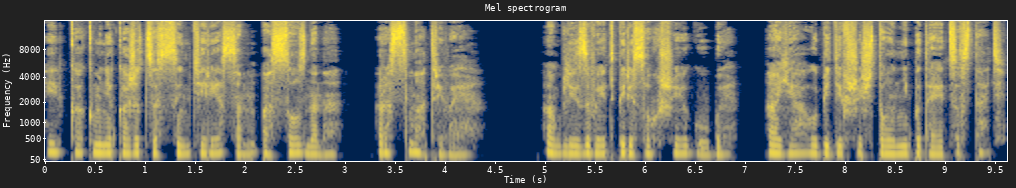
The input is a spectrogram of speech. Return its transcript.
и, как мне кажется, с интересом, осознанно, рассматривая. Облизывает пересохшие губы, а я, убедившись, что он не пытается встать,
